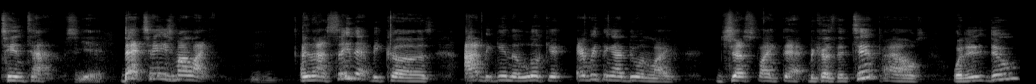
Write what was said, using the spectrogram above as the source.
10 times. Yeah. That changed my life. Mm-hmm. And I say that because I begin to look at everything I do in life just like that. Because the 10 pounds, what did it do?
